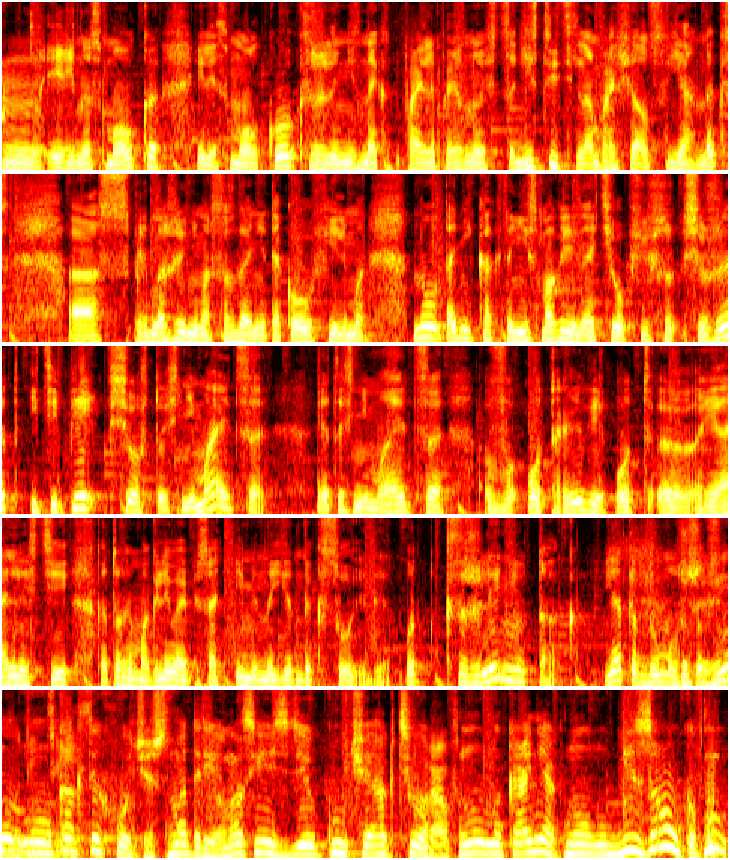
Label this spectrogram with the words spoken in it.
Ирина Смолко, или Смолко, к сожалению, не знаю, как правильно произносится, действительно обращалась в Яндекс а, с предложением о создании такого фильма, но вот они как-то не смогли найти общий сю- сюжет, и теперь все, что снимается, это снимается в отрыве от э, реальности, которые могли бы описать именно яндексоиды. Вот, к сожалению, так. Я-то думал, что Слушай, все ну, ну, как ты хочешь, смотри, у нас есть э, куча актеров, ну, на крайняк, ну, без руков, ну,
